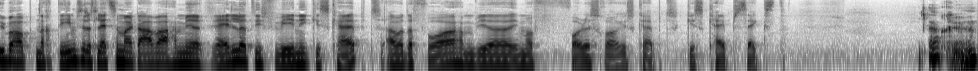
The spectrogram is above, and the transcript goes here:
überhaupt, nachdem sie das letzte Mal da war, haben wir relativ wenig geskypt, aber davor haben wir immer volles Rohr geskypt, geskypt sext. Okay.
